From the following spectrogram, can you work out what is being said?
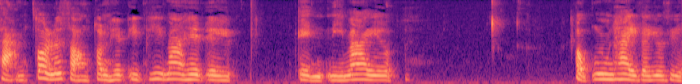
สามต้นหรือสองต้นเฮ็ดอีพี่มาเฮ็ดเอเอ็นหนีมาอยู่ ตกเงินไทยก็อยู่ที่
